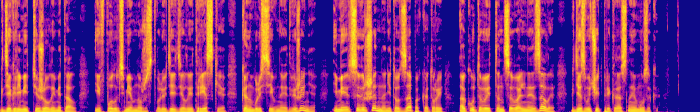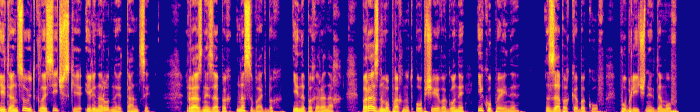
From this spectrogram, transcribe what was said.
где гремит тяжелый металл, и в полутьме множество людей делает резкие конвульсивные движения, имеют совершенно не тот запах, который окутывает танцевальные залы, где звучит прекрасная музыка, и танцуют классические или народные танцы. Разный запах на свадьбах и на похоронах. По-разному пахнут общие вагоны и купейные, Запах кабаков, публичных домов,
